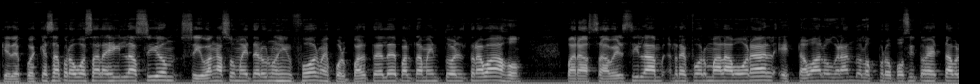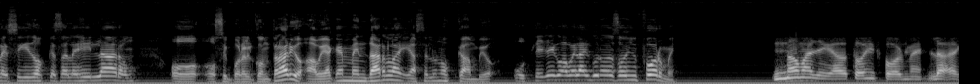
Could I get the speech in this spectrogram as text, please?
que después que se aprobó esa legislación se iban a someter unos informes por parte del Departamento del Trabajo para saber si la reforma laboral estaba logrando los propósitos establecidos que se legislaron o, o si por el contrario había que enmendarla y hacerle unos cambios. ¿Usted llegó a ver alguno de esos informes? No me ha llegado todo informe. La,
